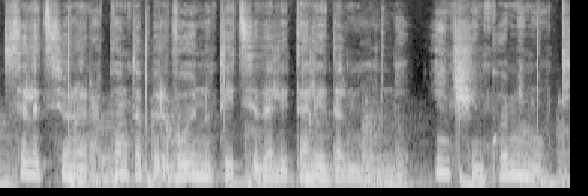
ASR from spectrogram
seleziona e racconta per voi notizie dall'Italia e dal mondo in 5 minuti.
